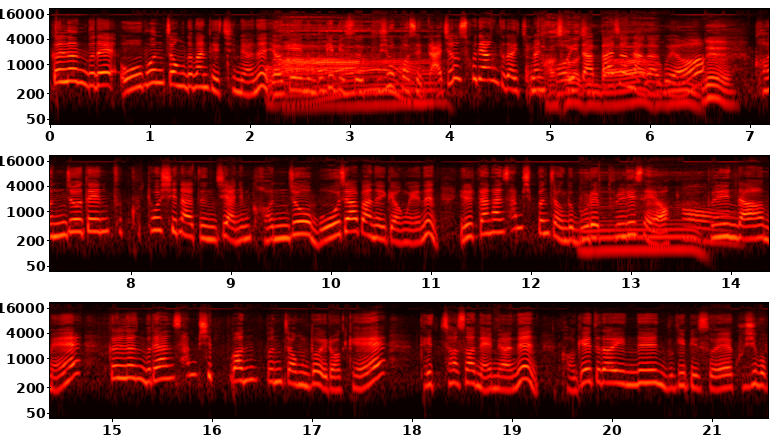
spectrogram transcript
끓는 물에 5분 정도만 데치면은 여기에 있는 무기비소의 95% 아주 소량 들어있지만 다 거의 다 사라진다. 빠져나가고요. 네. 건조된 투- 톳이라든지 아니면 건조 모자반의 경우에는 일단 한 30분 정도 물에 불리세요. 불린 다음에 끓는 물에 한 30분 정도 이렇게 데쳐서 내면은 거기에 들어있는 무기비소의 95%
